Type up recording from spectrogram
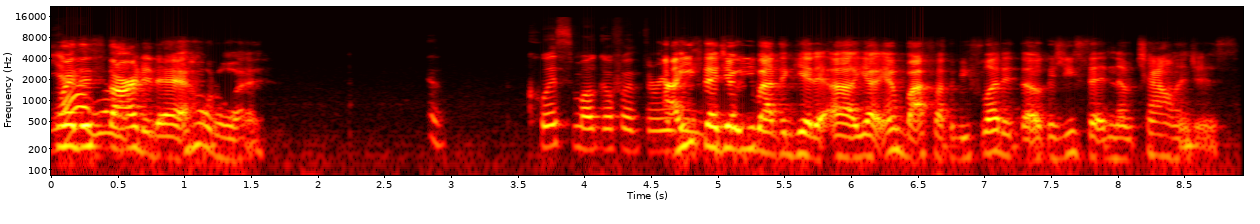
where this started at. Hold on. Quit smoking for three. Oh, you said yo, you about to get it. Uh, your inbox about to be flooded though, because you setting up challenges.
